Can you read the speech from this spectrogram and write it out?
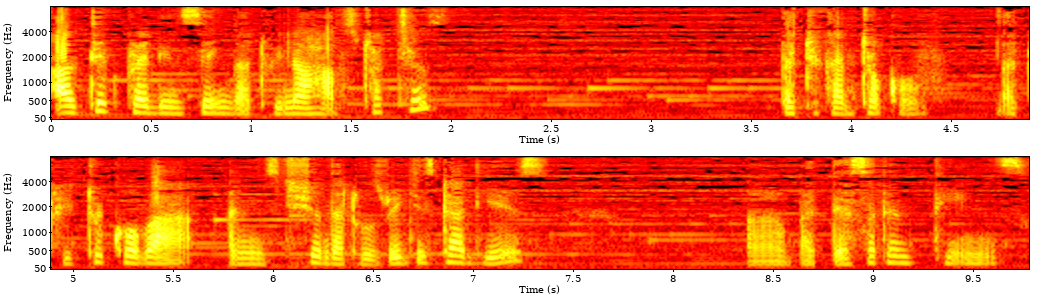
I'll take pride in saying that we now have structures that we can talk of. That we took over an institution that was registered, yes, uh, but there are certain things,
